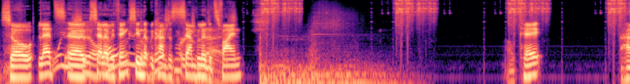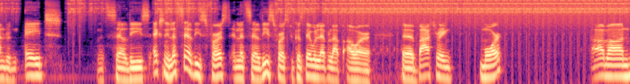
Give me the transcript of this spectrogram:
So let's uh, sell everything. Seeing that we can't disassemble it, it's fine. Okay. 108. Let's sell these. Actually, let's sell these first, and let's sell these first, because they will level up our uh, bartering more. Come on.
